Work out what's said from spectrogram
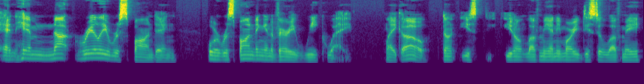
and him not really responding or responding in a very weak way. Like, oh, don't you you don't love me anymore? Do you still love me?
